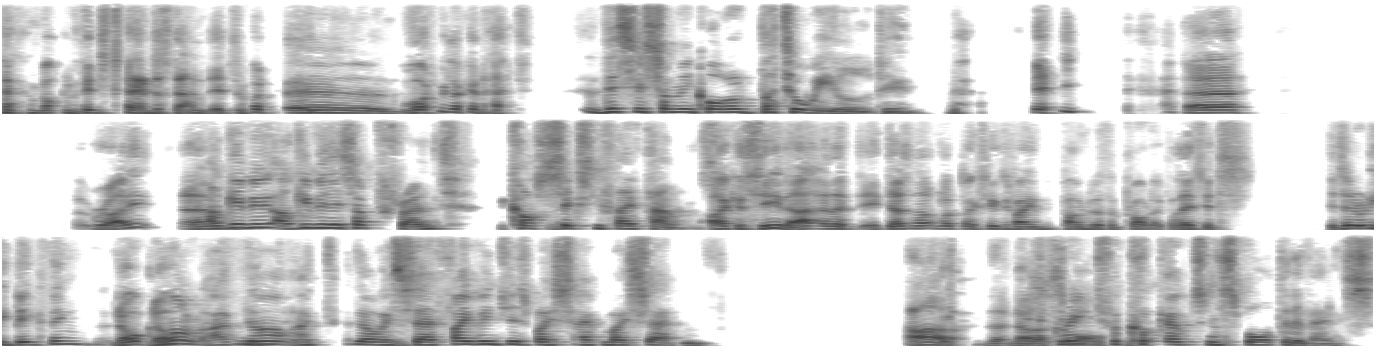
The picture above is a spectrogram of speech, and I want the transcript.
I'm not convinced I understand it. What, Uh, what are we looking at? this is something called butterwheel, Dean. uh, right. Um, I'll give you. I'll give you this up front. It costs sixty-five pounds. I can see that. and It, it does not look like 65 pounds worth of product, unless it's. Is it a really big thing? No, no. no, I, no, I, no. It's uh, five inches by seven by seven. ah, th- no, it's that's great small. for cookouts and sporting events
